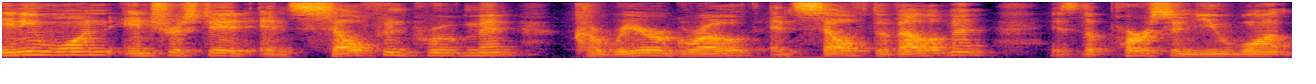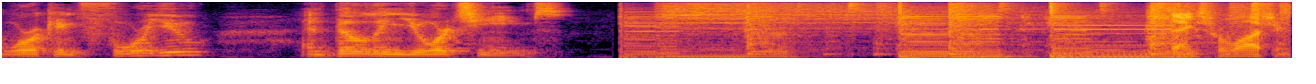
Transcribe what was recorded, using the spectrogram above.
Anyone interested in self-improvement, career growth, and self-development is the person you want working for you and building your teams. Thanks for watching.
